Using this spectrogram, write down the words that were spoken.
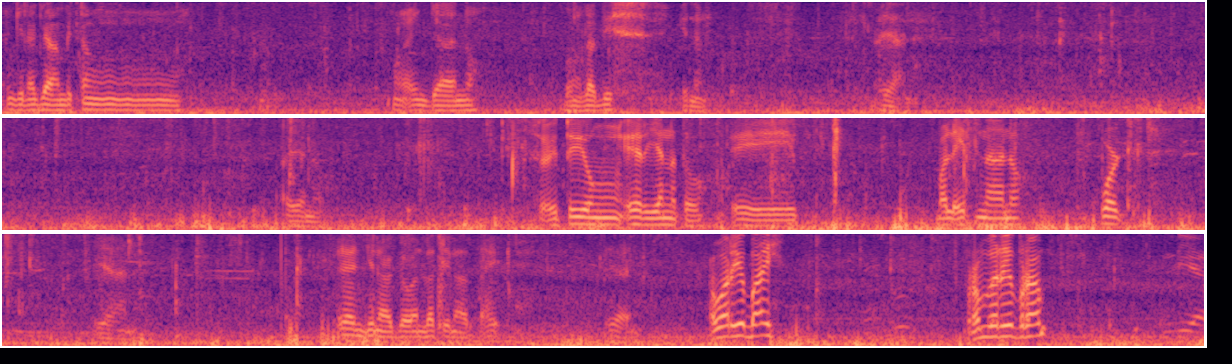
Ang ginagamit ng mga Indiano Bangladesh ganun. Ayan. Ayan o so ito yung area na to. Eh maliit na ano port. Ayan. Ayan ginagawa nila tinatahi ayan. How are you bye from where you from? India.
